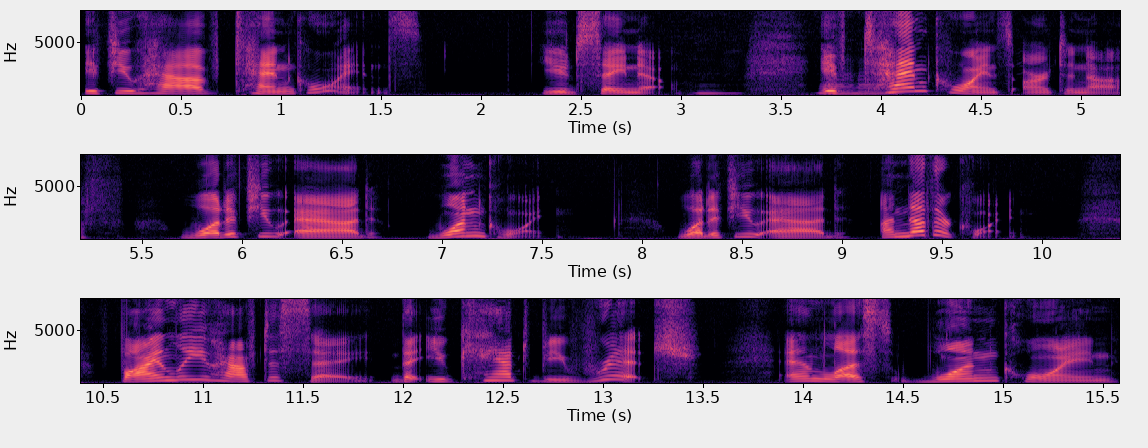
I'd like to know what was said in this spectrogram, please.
if you have 10 coins? You'd say no. Mm-hmm. If 10 coins aren't enough, what if you add one coin? What if you add another coin? Finally, you have to say that you can't be rich unless one coin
